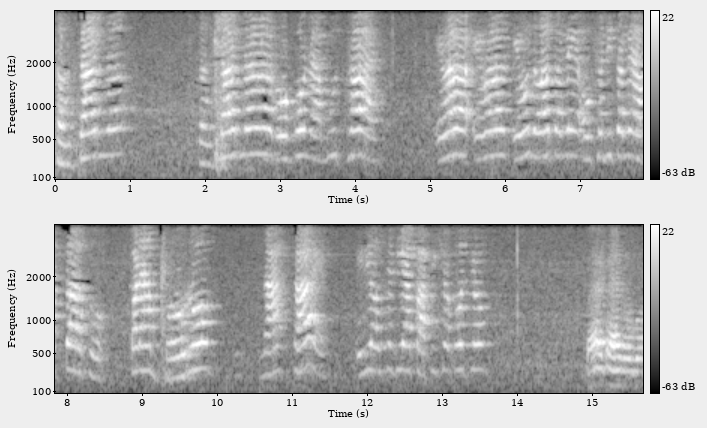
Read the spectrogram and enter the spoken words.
સંસારના સંસારના રોગો નાબૂદ થાય એવા એવા એવો દવા તમે ઔષધિ તમે આપતા હશો. પણ આ ભવરોગ નાશ થાય એવી ઔષધિ આપ આપી શકો છો? કયા કયા રોગો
